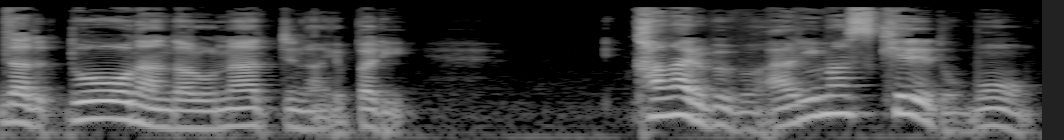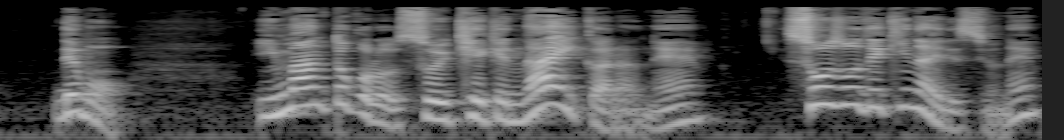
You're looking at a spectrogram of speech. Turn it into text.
だどうなんだろうなっていうのはやっぱり考える部分ありますけれどもでも今のところそういう経験ないからね想像できないですよね。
